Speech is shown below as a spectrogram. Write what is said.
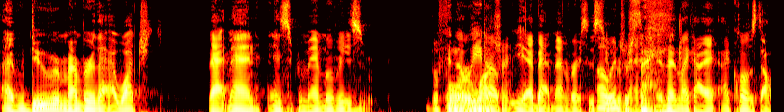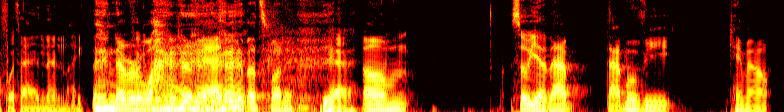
I do remember that I watched Batman and Superman movies Before in the lead watching. up. Yeah, Batman versus Oh, Superman. interesting. And then like I I closed off with that, and then like Never it watched. yeah. That's funny. yeah, Um, so yeah, that that movie came out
